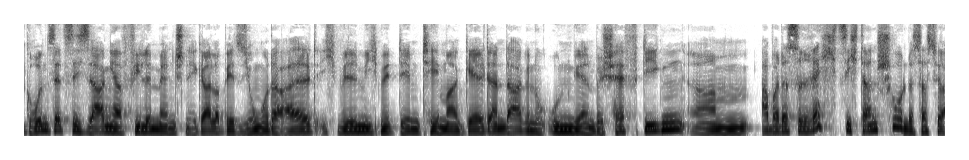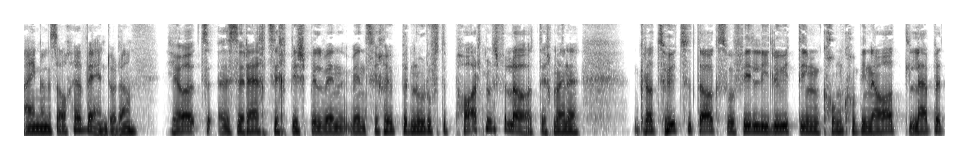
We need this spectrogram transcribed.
grundsätzlich sagen ja viele Menschen, egal ob jetzt jung oder alt, ich will mich mit dem Thema Geldanlage nur ungern beschäftigen. Ähm, aber das rächt sich dann schon. Das hast du ja eingangs auch erwähnt, oder? Ja, es rächt sich Beispiel, wenn, wenn sich jemand nur auf den Partner verlässt. Ich meine, gerade heutzutage, wo viele Leute im Konkubinat leben,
